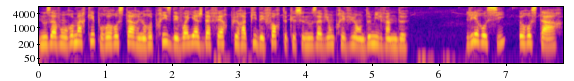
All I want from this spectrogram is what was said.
nous avons remarqué pour Eurostar une reprise des voyages d'affaires plus rapide et forte que ce nous avions prévu en 2022. Lire aussi, Eurostar,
